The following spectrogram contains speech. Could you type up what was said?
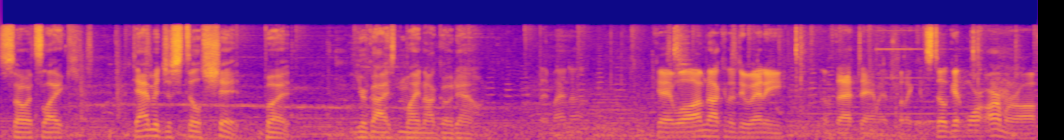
so it's like damage is still shit, but your guys might not go down. They might not. Okay, well, I'm not going to do any of that damage, but I can still get more armor off.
